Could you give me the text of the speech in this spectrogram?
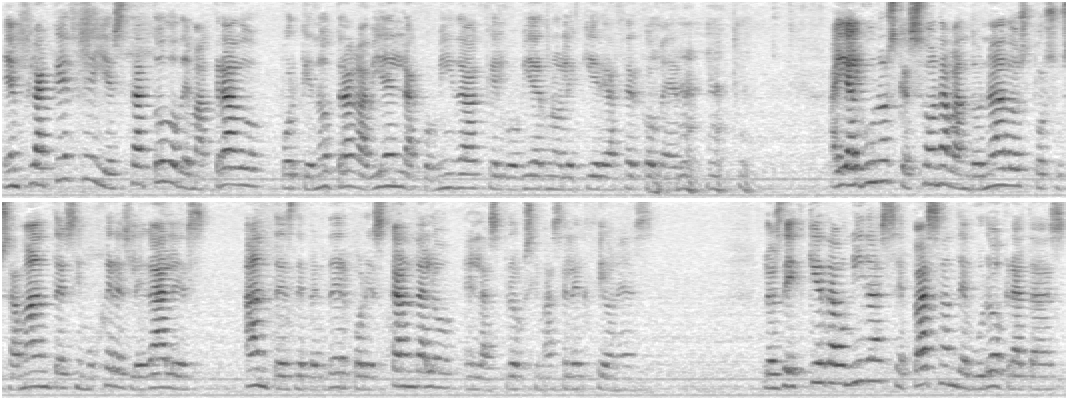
enflaquece y está todo demacrado porque no traga bien la comida que el gobierno le quiere hacer comer. Hay algunos que son abandonados por sus amantes y mujeres legales antes de perder por escándalo en las próximas elecciones. Los de Izquierda Unida se pasan de burócratas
